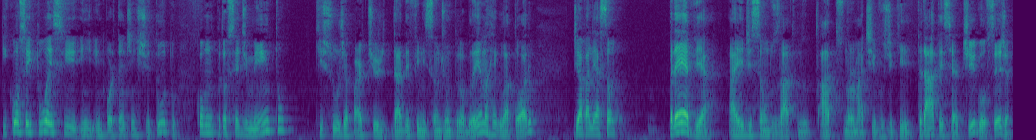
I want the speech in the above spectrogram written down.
e conceitua esse importante instituto como um procedimento que surge a partir da definição de um problema regulatório, de avaliação prévia à edição dos atos, atos normativos de que trata esse artigo, ou seja,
